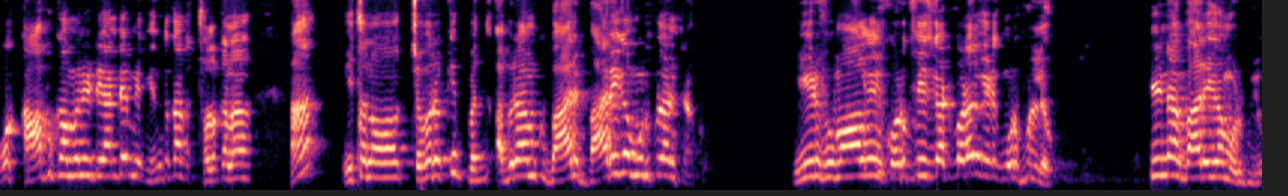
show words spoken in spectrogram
ఒక కాపు కమ్యూనిటీ అంటే మీకు ఎందుకు అంత చులకన? ఇతను చివరికి పెద్ద అభిరామ్కు భారీ భారీగా ముడుపులు అంటున్నాడు వీడి మామూలుగా వీళ్ళు కొడుకు ఫీజు కట్టుకోవడానికి వీడికి ముడుపులు లేవు. వీడు నాకు భారీగా ముడుపులు.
